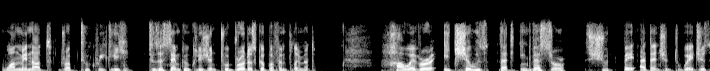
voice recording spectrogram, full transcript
one may not drop too quickly to the same conclusion to a broader scope of employment. However, it shows that investors should pay attention to wages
